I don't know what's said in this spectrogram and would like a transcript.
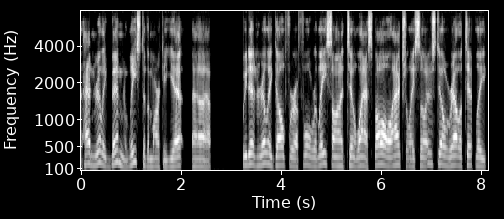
hadn't really been released to the market yet. Uh, we didn't really go for a full release on it till last fall, actually. So it was still relatively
